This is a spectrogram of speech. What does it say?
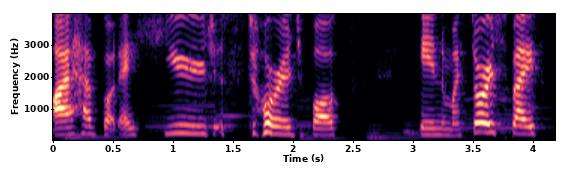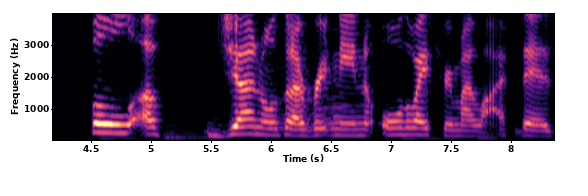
I have got a huge storage box in my storage space full of journals that I've written in all the way through my life. There's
